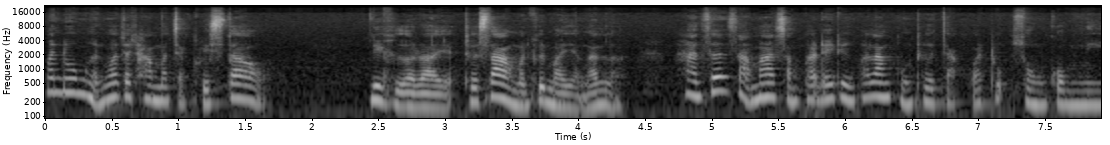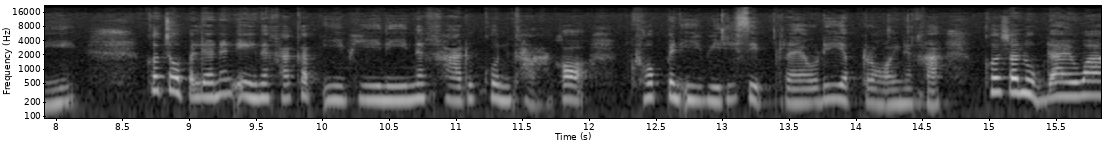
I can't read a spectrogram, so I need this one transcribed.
มันดูเหมือนว่าจะทำมาจากคริสตัล นี่คืออะไร เธอสร้างมันขึ้นมาอย่างนั้นเหรอฮานเซนสามารถสัมผัสได้ถึงพลังของเธอจากวัตถุทรงกลมนี้ ก็จบไปแล้วนั่นเองนะคะกับ EP นี้นะคะทุกคนค่ะก็ครบเป็น EP ที่ 10 แล้วเรียบร้อยนะคะ ก็สรุปได้ว่า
